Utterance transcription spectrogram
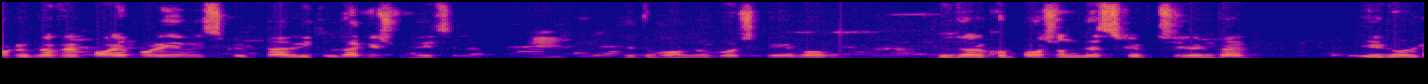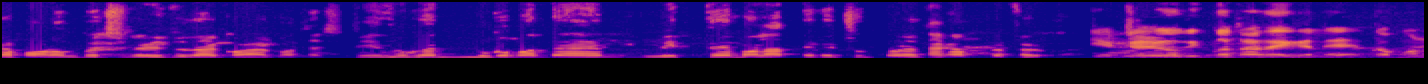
অটোগ্রাফের পরে পরে আমি স্ক্রিপ্টটা ঋতুদাকে শুনিয়েছিলাম ঋতুপর্ণ ঘোষকে। এবং ঋতুদার খুব পছন্দের স্ক্রিপ্ট ছিল। ইনফ্যাক্ট এই রোলটা পরম্প ছিল ঋতুদার করার কথা। ছিল প্রিন্স মুখোপাধ্যায় মিথ্যে বলার থেকে চুপ করে থাকা প্রেফার করে। ডিরেক্টরের অভিজ্ঞতা হয়ে গেলে তখন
